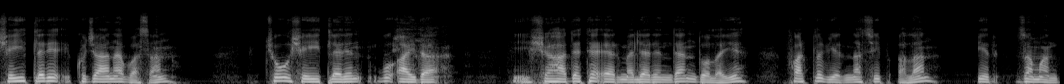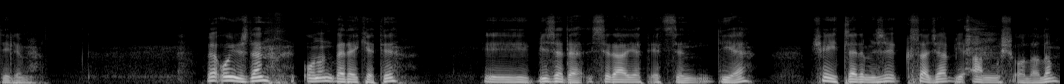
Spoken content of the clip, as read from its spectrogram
şehitleri kucağına basan, çoğu şehitlerin bu ayda e, şehadete ermelerinden dolayı farklı bir nasip alan bir zaman dilimi. Ve o yüzden onun bereketi e, bize de sirayet etsin diye şehitlerimizi kısaca bir anmış olalım.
